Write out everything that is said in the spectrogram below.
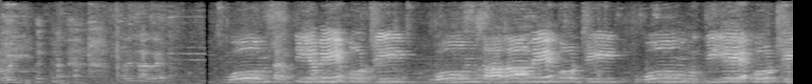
தோழி. அதனால ஓம் சத்தியமே போற்றி ஓம் சாகாமே போற்றி ஓம் புத்தியே போற்றி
